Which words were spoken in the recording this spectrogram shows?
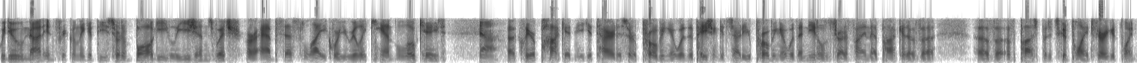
we do not infrequently get these sort of boggy lesions, which are abscess-like, where you really can't locate yeah. a clear pocket, and you get tired of sort of probing it. With the patient gets tired of you probing it with a needle to try to find that pocket of uh, of uh, of pus. But it's a good point. Very good point.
